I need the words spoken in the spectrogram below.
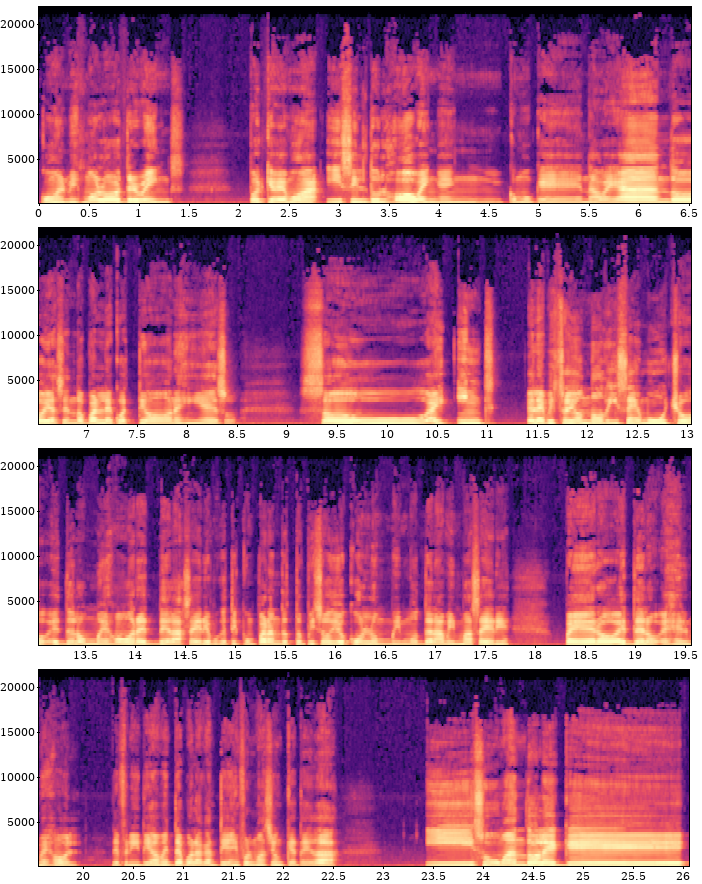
con el mismo Lord of the Rings. Porque vemos a Isildur joven en como que navegando y haciendo un par de cuestiones y eso. So hay int el episodio no dice mucho, es de los mejores de la serie, porque estoy comparando este episodio con los mismos de la misma serie, pero es, de lo, es el mejor, definitivamente por la cantidad de información que te da. Y sumándole que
